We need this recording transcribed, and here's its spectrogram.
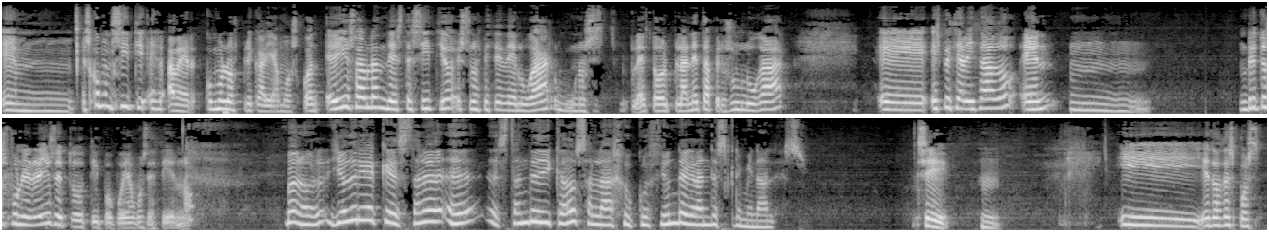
em, es como un sitio, eh, a ver, ¿cómo lo explicaríamos? Cuando ellos hablan de este sitio, es una especie de lugar, no sé todo el planeta, pero es un lugar eh, especializado en mm, ritos funerarios de todo tipo, podríamos decir, ¿no? Bueno, yo diría que están, eh, están dedicados a la ejecución de grandes criminales. Sí. Y entonces, pues,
